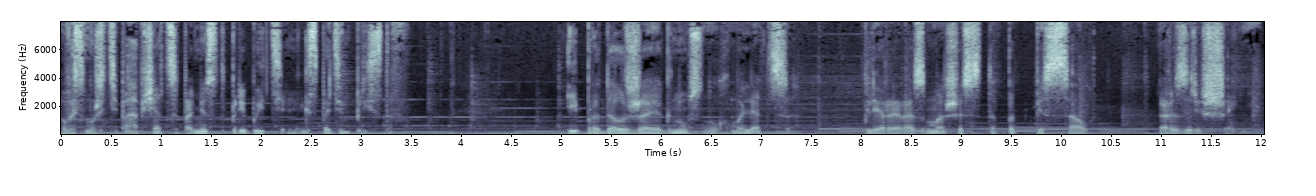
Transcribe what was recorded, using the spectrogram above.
вы сможете пообщаться по месту прибытия, господин Пристав. И, продолжая гнусно ухмыляться, Плере размашисто подписал разрешение.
